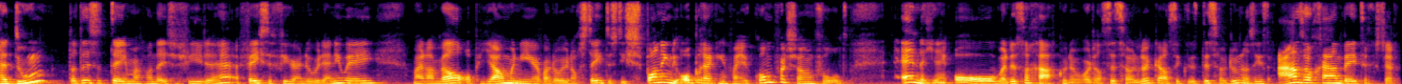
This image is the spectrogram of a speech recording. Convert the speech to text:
het doen, dat is het thema van deze vierde. Hè? Face the fear and do it anyway. Maar dan wel op jouw manier, waardoor je nog steeds dus die spanning, die oprekking van je comfortzone voelt. En dat je denkt, oh, maar dit zou gaaf kunnen worden als dit zou lukken. Als ik dit zou doen, als ik het aan zou gaan, beter gezegd.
